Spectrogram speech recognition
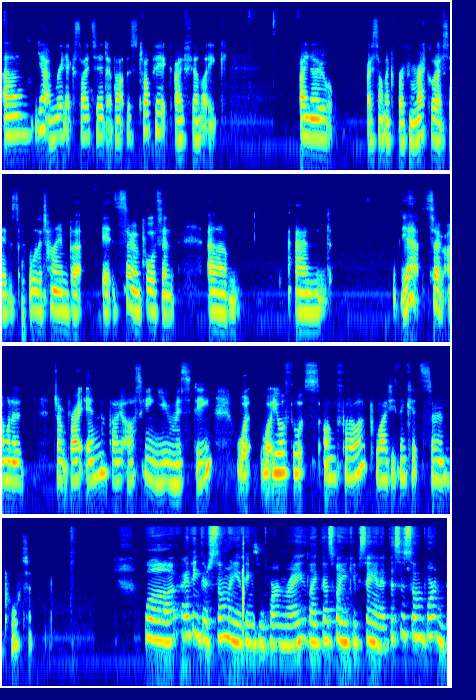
Um, yeah, I'm really excited about this topic. I feel like I know I sound like a broken record. I say this all the time, but it's so important. Um, and yeah, so I want to jump right in by asking you, Misty, what what are your thoughts on follow up? Why do you think it's so important? Well, I think there's so many things important, right? Like that's why you keep saying it. This is so important.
